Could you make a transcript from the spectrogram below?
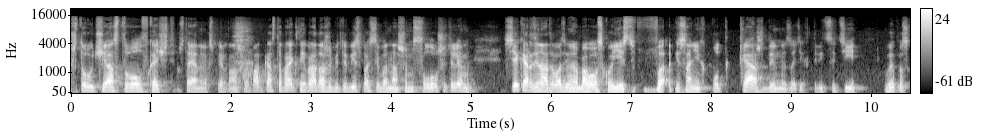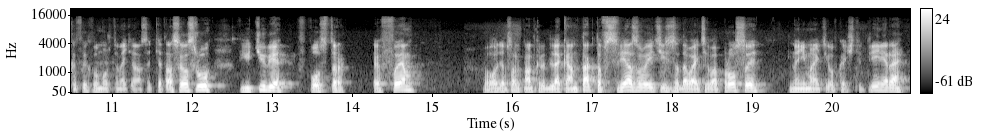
что участвовал в качестве постоянного эксперта нашего подкаста «Проектные продажи B2B». Спасибо нашим слушателям. Все координаты Владимира Бабовского есть в описаниях под каждым из этих 30 выпусков. Их вы можете найти на сайте tetrasales.ru, в YouTube, в постер FM. Володя абсолютно открыт для контактов. Связывайтесь, задавайте вопросы, нанимайте его в качестве тренера,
